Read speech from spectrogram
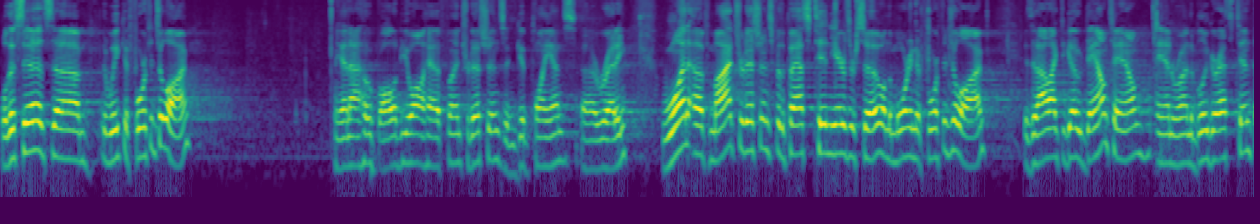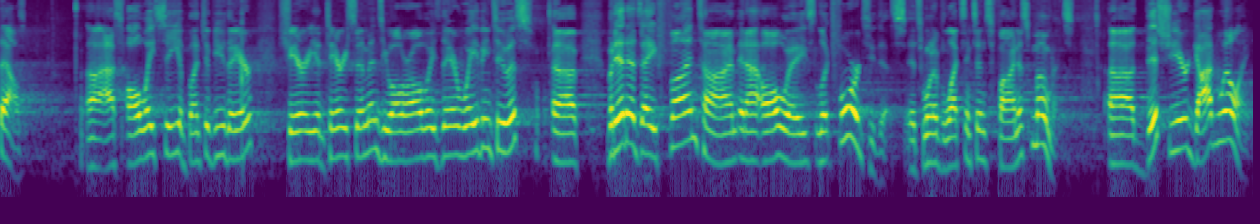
Well, this is um, the week of 4th of July, and I hope all of you all have fun traditions and good plans uh, ready. One of my traditions for the past 10 years or so on the morning of 4th of July is that I like to go downtown and run the Bluegrass 10,000. Uh, I always see a bunch of you there. Sherry and Terry Simmons, you all are always there waving to us. Uh, but it is a fun time, and I always look forward to this. It's one of Lexington's finest moments. Uh, this year, God willing,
